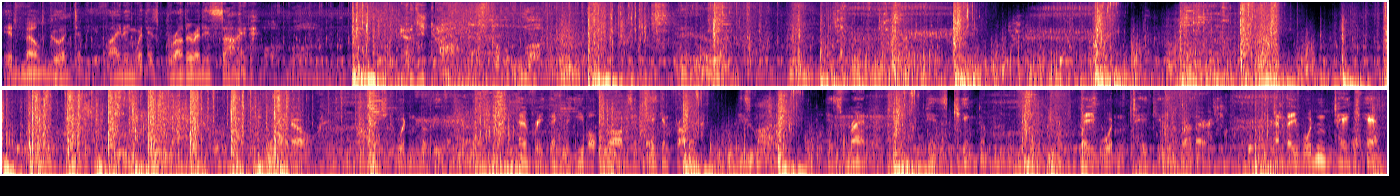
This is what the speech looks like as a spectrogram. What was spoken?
it felt good to be fighting with his brother at his side. Wouldn't take his brother, and they wouldn't take him.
